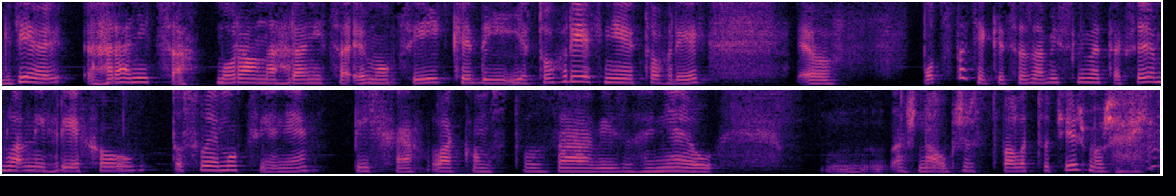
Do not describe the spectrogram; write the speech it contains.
kde je hranica, morálna hranica emócií, kedy je to hriech, nie je to hriech. E, v podstate, keď sa zamyslíme, tak sedem hlavných hriechov, to sú emócie, nie? Picha, lakomstvo, závis, hnev, až na obžerstvo, ale to tiež môže byť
